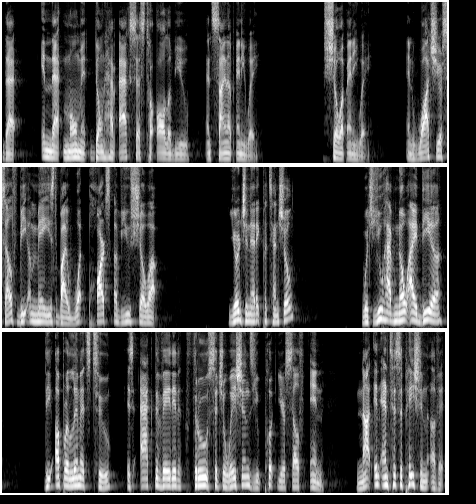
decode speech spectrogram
that in that moment don't have access to all of you and sign up anyway. Show up anyway. And watch yourself be amazed by what parts of you show up your genetic potential, which you have no idea the upper limits to, is activated through situations you put yourself in, not in anticipation of it.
